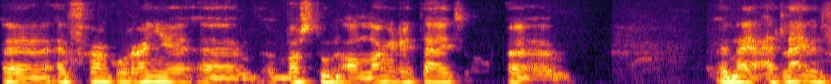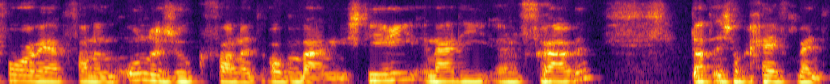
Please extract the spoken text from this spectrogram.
Uh, en Frank Oranje uh, was toen al langere tijd nou ja, het leidend voorwerp van een onderzoek van het Openbaar Ministerie naar die fraude. Dat is op een gegeven moment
